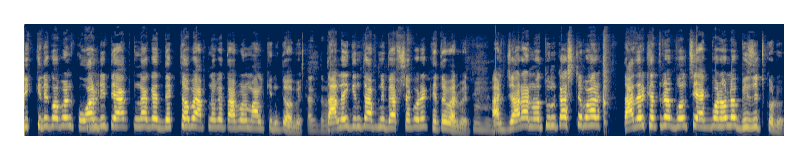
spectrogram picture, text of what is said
বিক্রি করবেন কোয়ালিটি আপনাকে দেখতে হবে আপনাকে তারপর মাল কিনতে হবে। তাহলেই কিন্তু আপনি ব্যবসা করে খেতে পারবেন। আর যারা নতুন কাস্টমার তাদের ক্ষেত্রে বলছি একবার হলো ভিজিট করুন।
